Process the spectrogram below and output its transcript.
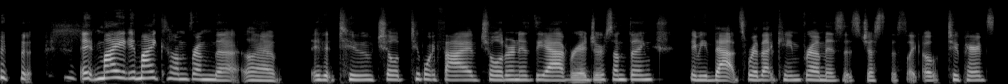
it might it might come from the uh, if it two child two point five children is the average or something. Maybe that's where that came from. Is it's just this like oh two parents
